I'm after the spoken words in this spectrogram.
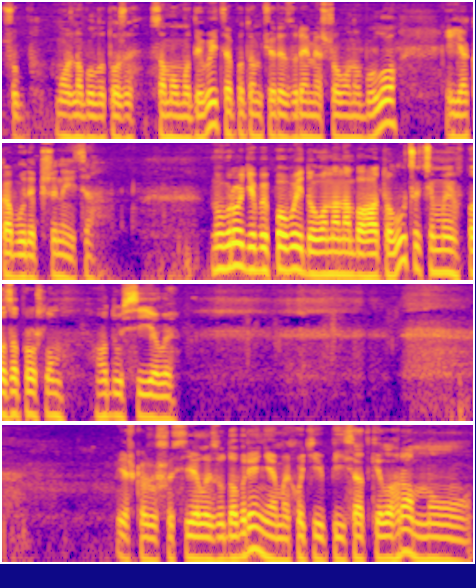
щоб можна було теж самому дивитися потім через время, що воно було і яка буде пшениця. Ну, вроді би по виду вона набагато лучше, ніж ми в позапрошлому году сіяли. Я ж кажу, що сіяли з удобреннями, хоч і 50 кг, ну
